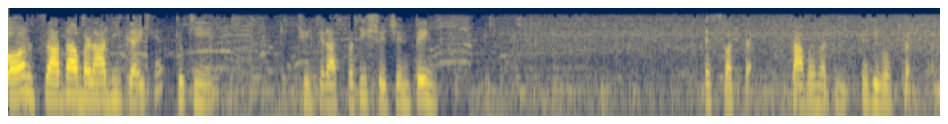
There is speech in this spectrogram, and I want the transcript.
और ज़्यादा बढ़ा दी गई है, क्योंकि चीन के राष्ट्रपति शी जिनपिंग। इस वक्त साबरमती रिवर फ्रंट पर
